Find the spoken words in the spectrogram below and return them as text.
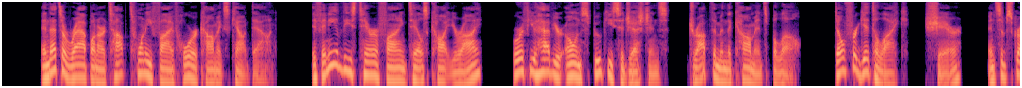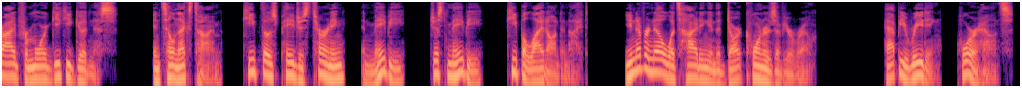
And that's a wrap on our top 25 horror comics countdown. If any of these terrifying tales caught your eye, or if you have your own spooky suggestions, drop them in the comments below. Don't forget to like, share, and subscribe for more geeky goodness. Until next time, keep those pages turning, and maybe, just maybe, keep a light on tonight. You never know what's hiding in the dark corners of your room. Happy reading, Horror Hounds.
